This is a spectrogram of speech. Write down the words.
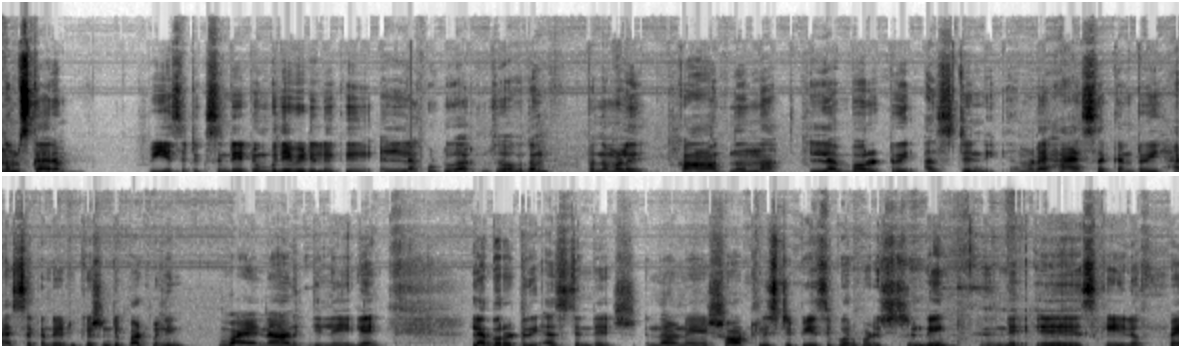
നമസ്കാരം. പി എസ് ടിക്സിന്റെ ഏറ്റവും പുതിയ വീഡിയോയിലേക്ക് എല്ലാ കൂട്ടുകാർക്കും സ്വാഗതം. അപ്പോൾ നമ്മൾ കാത്തു നിന്ന ലബോറട്ടറി അസിസ്റ്റന്റ് നമ്മുടെ higher secondary higher secondary education ഡിപ്പാർട്ട്മെന്റിൻ വയനാട് ജില്ലയിലെ ലബോറട്ടറി അസിസ്റ്റന്റ് എന്താണ് short list P S C പുറപ്പെടുവിച്ചിട്ടുണ്ട് അതിന്റെ സ്കെയിൽ ഓഫ് പേ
